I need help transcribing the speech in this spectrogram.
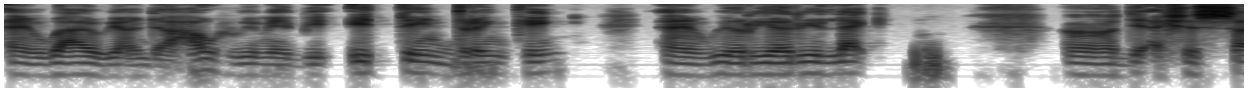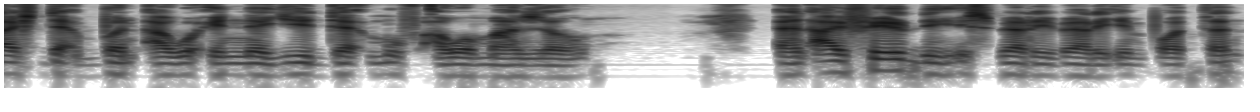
and while we're in the house we may be eating drinking and we really like uh, the exercise that burn our energy that move our muscle and i feel this is very very important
